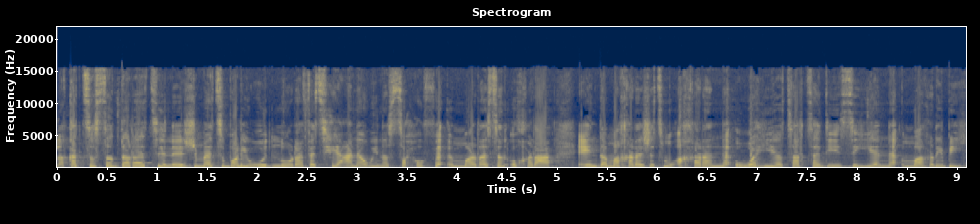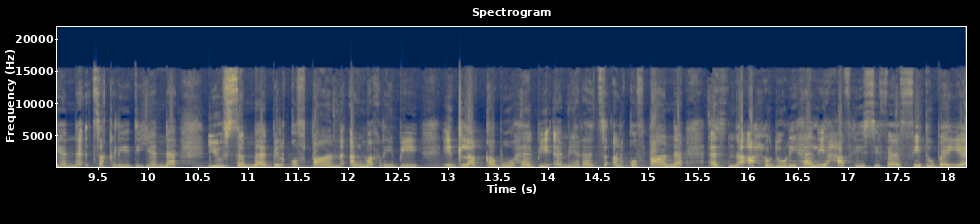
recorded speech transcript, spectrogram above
لقد تصدرت نجمة بوليوود نورة فتحي عناوين الصحف مرة أخرى عندما خرجت مؤخرا وهي ترتدي زيا مغربيا تقليديا يسمى بالقفطان المغربي إذ لقبوها بأميرة القفطان أثناء حضورها لحفل زفاف في دبي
